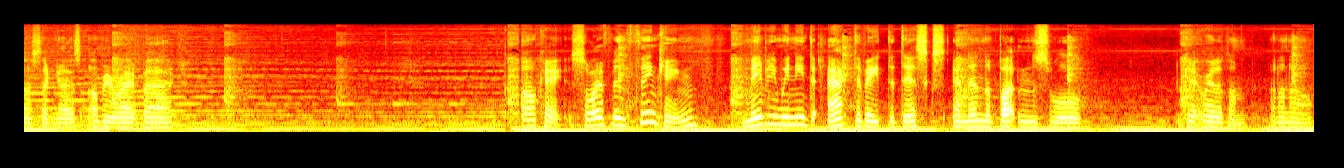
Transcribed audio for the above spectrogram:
On a second, guys. I'll be right back. Okay, so I've been thinking maybe we need to activate the discs and then the buttons will get rid of them. I don't know.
